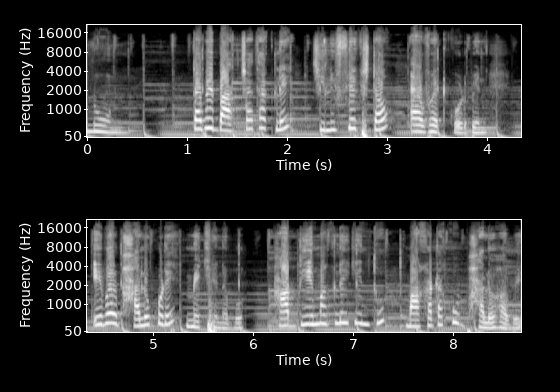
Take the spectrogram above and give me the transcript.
নুন। তবে বাচ্চা থাকলে চিলি ফ্লেক্সটাও অ্যাভয়েড করবেন। এবার ভালো করে মেখে নেব। হাত দিয়ে মাখলেই কিন্তু মাখাটা খুব ভালো হবে।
